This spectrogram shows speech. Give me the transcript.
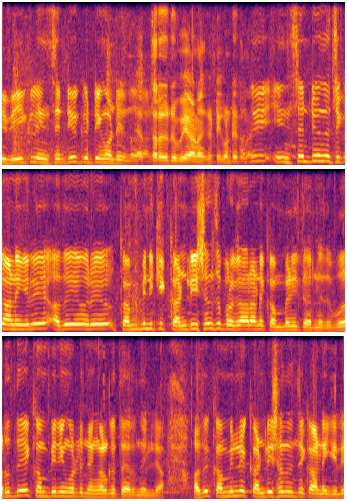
ഈ വീക്കിലി ഇൻസെന്റീവ് കിട്ടിക്കൊണ്ടിരുന്നത് എത്ര രൂപയാണ് കിട്ടിക്കൊണ്ടിരുന്നത്? അത് ഇൻസെന്റീവ് എന്ന് വെച്ചിട്ടാണെങ്കിൽ അത് ഒരു കമ്പനിക്ക് കണ്ടീഷൻസ് പ്രകാരമാണ് കമ്പനി തരുന്നത്. വെറുതെ കമ്പനി കൊണ്ട് ഞങ്ങൾക്ക് തരുന്നില്ല. അത് കമ്പനിയുടെ കണ്ടീഷൻ എന്ന് വെച്ചിട്ടാണെങ്കിൽ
